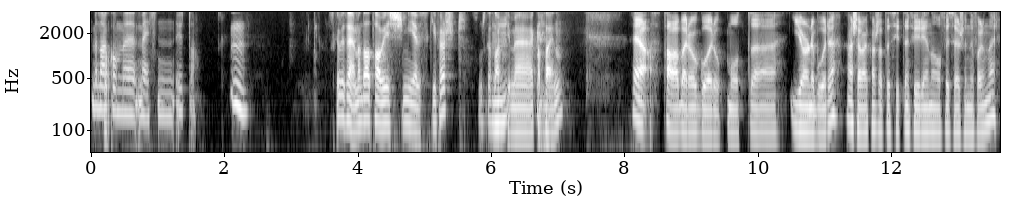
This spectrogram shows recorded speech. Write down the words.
Men da Så- kommer Mason ut, da. Skal vi se, men da tar vi Smijewski først, som skal snakke med kapteinen. Ja, tar jeg bare og går opp mot uh, hjørnebordet. Jeg ser vel kanskje at det sitter en fyr i en offisersuniform der.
